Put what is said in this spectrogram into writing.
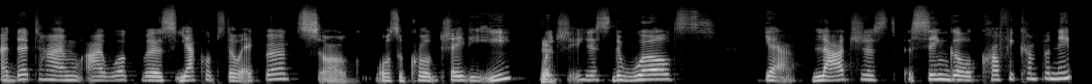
At that time, I worked with Jacobs Douwe Egberts, or also called JDE, yeah. which is the world's yeah largest single coffee company.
